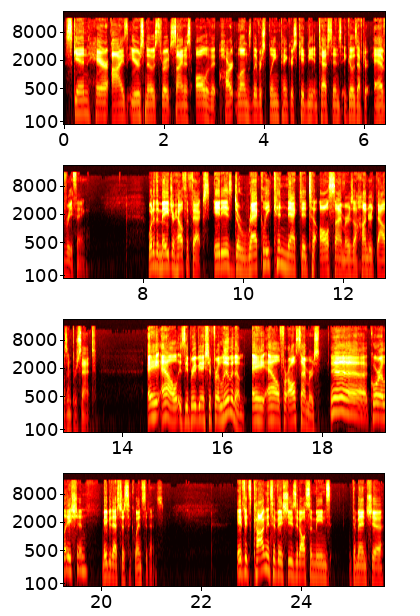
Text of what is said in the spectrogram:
skin, hair, eyes, ears, nose, throat, sinus, all of it. Heart, lungs, liver, spleen, pancreas, kidney, intestines. It goes after everything. What are the major health effects? It is directly connected to Alzheimer's 100,000%. AL is the abbreviation for aluminum, AL for Alzheimer's. Eh, correlation? Maybe that's just a coincidence. If it's cognitive issues, it also means dementia,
